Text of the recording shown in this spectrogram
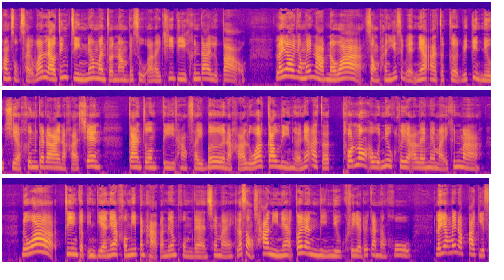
ความสงสัยว่าแล้วจริง ๆ เนี่ยมันจะนำไปสู่อะไรที่ดีขึ้นได้หรือเปล่า และเรายังไม่นับนะว่า 2021 เนี่ยอาจจะเกิดวิกฤตนิวเคลียร์ขึ้นก็ได้นะคะ เช่น การโจมตีทางไซเบอร์นะคะ หรือว่าเกาหลีเหนือเนี่ยอาจจะทดลองอาวุธนิวเคลียร์อะไรใหม่ๆขึ้นมา หรือว่าจีนกับอินเดียเนี่ยเขามีปัญหากันเรื่องพรมแดนใช่ไหม แล้วสองชาตินี้เนี่ยก็ยังมีนิวเคลียร์ด้วยกันทั้งคู่ และยังไม่นับปากีส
